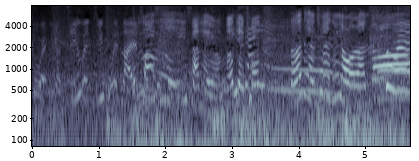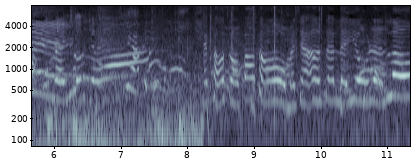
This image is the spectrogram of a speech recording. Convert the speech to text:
各位有机会，机会来了。现在是一三垒人得点圈，得点圈已经有人了，对人出局了，还投手爆头，我们现在二三垒有人喽。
